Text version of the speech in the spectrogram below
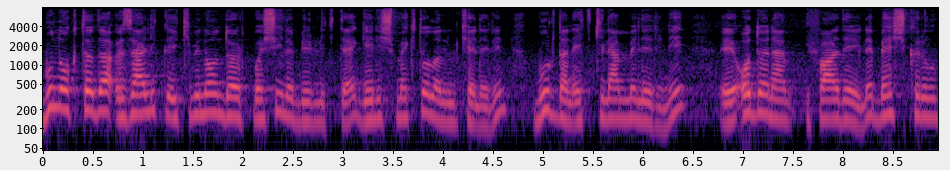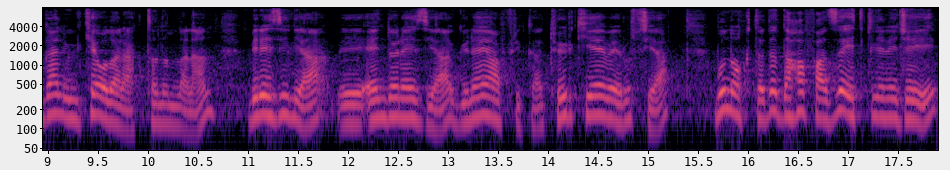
Bu noktada özellikle 2014 başı ile birlikte gelişmekte olan ülkelerin buradan etkilenmelerini e, o dönem ifadeyle 5 kırılgan ülke olarak tanımlanan Brezilya, e, Endonezya, Güney Afrika, Türkiye ve Rusya bu noktada daha fazla etkileneceği,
